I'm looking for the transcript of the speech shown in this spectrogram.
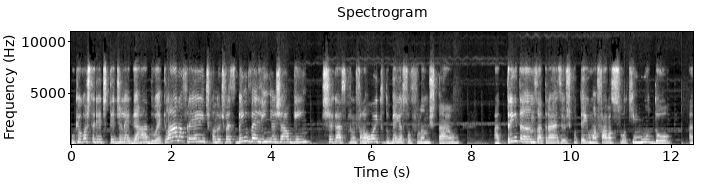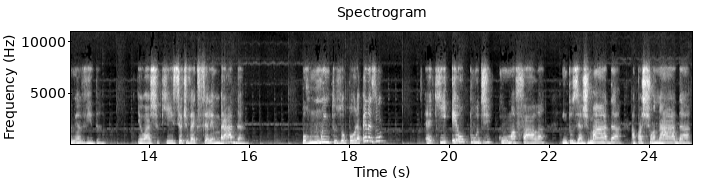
O que eu gostaria de ter de legado é que lá na frente, quando eu tivesse bem velhinha, já alguém chegasse para mim e falar: Oi, tudo bem? Eu sou fulano de tal Há 30 anos atrás eu escutei uma fala sua que mudou a minha vida. Eu acho que se eu tiver que ser lembrada por muitos ou por apenas um, é que eu pude, com uma fala entusiasmada, apaixonada,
